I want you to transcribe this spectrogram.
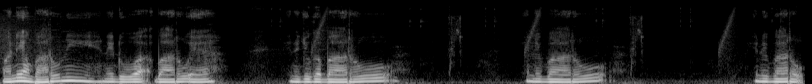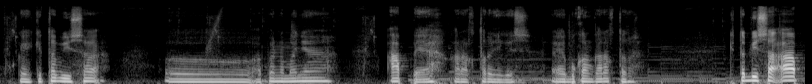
Oh ini yang baru nih. Ini dua baru ya. Ini juga baru. Ini baru. Ini baru. Oke kita bisa uh, Apa namanya Up ya karakternya guys. Eh bukan karakter. Kita bisa up.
